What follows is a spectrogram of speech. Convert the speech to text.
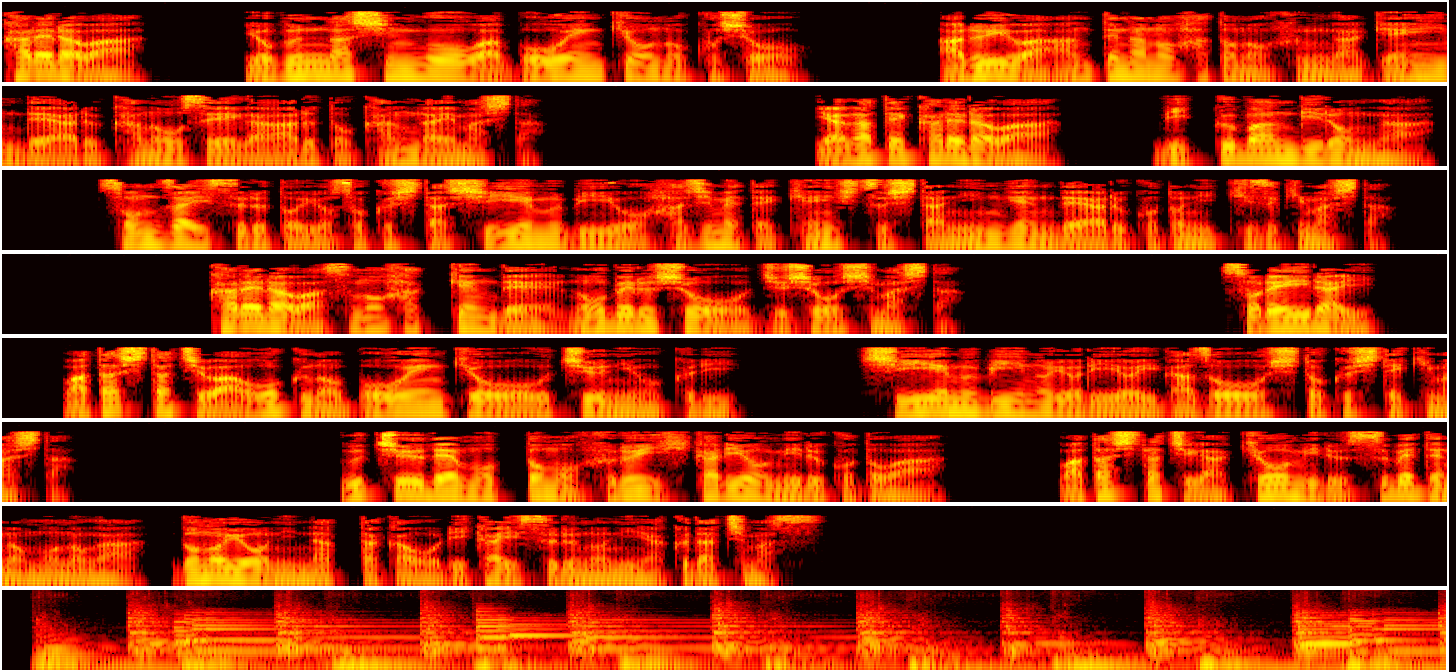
彼らは、余分な信号は望遠鏡の故障、あるいはアンテナの鳩の糞が原因である可能性があると考えました。やがて彼らは、ビッグバン理論が、存在すると予測した CMB を初めて検出した人間であることに気づきました。彼らはその発見でノーベル賞を受賞しました。それ以来、私たちは多くの望遠鏡を宇宙に送り、CMB のより良い画像を取得してきました。宇宙で最も古い光を見ることは、私たちが今日見るすべてのものがどのようになったかを理解するのに役立ちます。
